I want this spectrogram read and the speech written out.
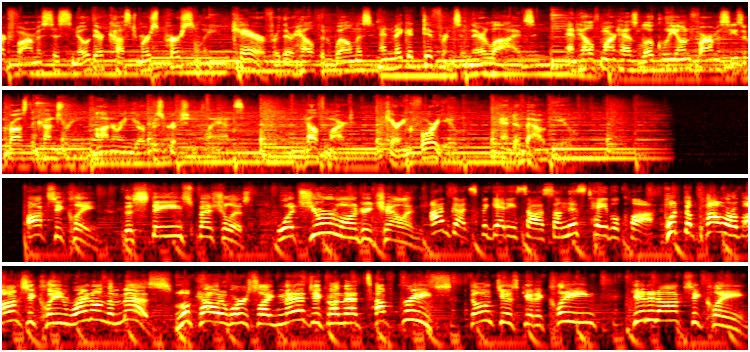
HealthMart pharmacists know their customers personally, care for their health and wellness, and make a difference in their lives. And HealthMart has locally owned pharmacies across the country, honoring your prescription plans. HealthMart, caring for you and about you. OxiClean, the stain specialist. What's your laundry challenge? I've got spaghetti sauce on this tablecloth. Put the power of OxiClean right on the mess. Look how it works like magic on that tough grease. Don't just get it clean, get it OxiClean.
